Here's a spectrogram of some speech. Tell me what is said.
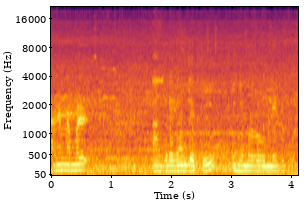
അങ്ങനെ നമ്മൾ ആഗ്രഹാണ്ടിലെത്തി ഇനി നമ്മൾ റൂമിലേക്ക് പോകാം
